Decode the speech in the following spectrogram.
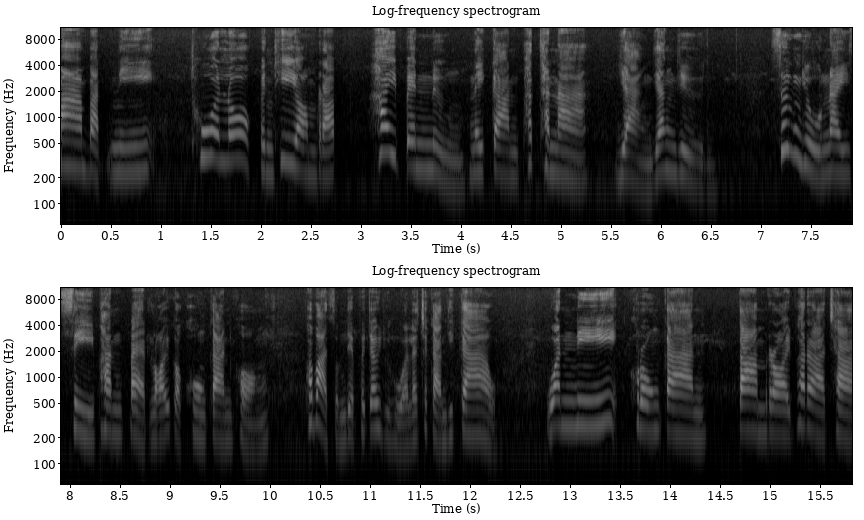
มาบัดนี้ทั่วโลกเป็นที่ยอมรับให้เป็นหนึ่งในการพัฒนาอย่างยั่งยืน ซึ่งอยู่ใน 4,800 กว่าโครงการของพระบาทสมเด็จพระเจ้าอยู่หัวรัชกาลที่ 9 วันนี้โครงการตามรอยพระราชา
